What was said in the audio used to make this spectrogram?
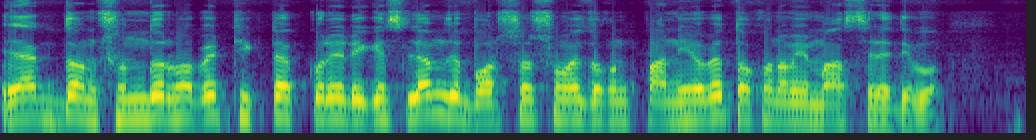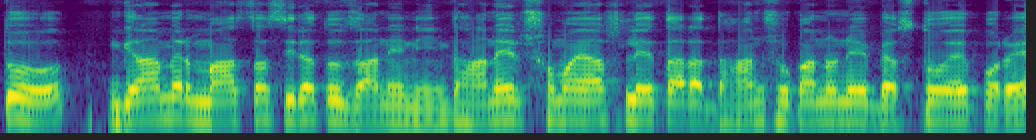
একদম সুন্দরভাবে ঠিকঠাক করে রেখেছিলাম যে বর্ষার সময় যখন পানি হবে তখন আমি মাছ ছেড়ে দেব। তো গ্রামের মাছ চাষিরা তো জানেনি, ধানের সময় আসলে তারা ধান শুকানো নিয়ে ব্যস্ত হয়ে পড়ে।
